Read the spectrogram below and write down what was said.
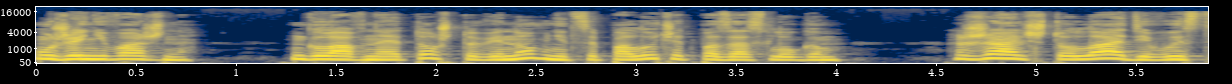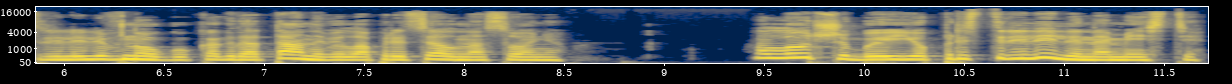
Уже не важно. Главное то, что виновницы получат по заслугам. Жаль, что Ладе выстрелили в ногу, когда та навела прицел на Соню. Лучше бы ее пристрелили на месте.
